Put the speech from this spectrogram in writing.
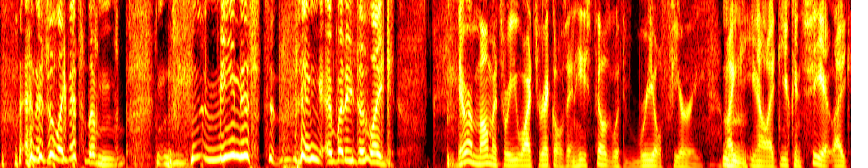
and it's just like that's the meanest thing. But he just like, There are moments where you watch Rickles and he's filled with real fury. Like, mm. you know, like you can see it. Like,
